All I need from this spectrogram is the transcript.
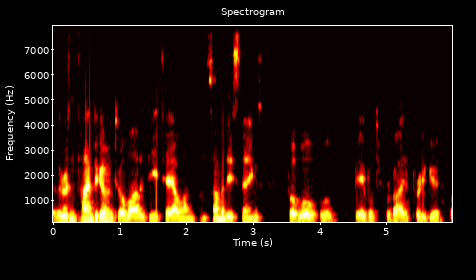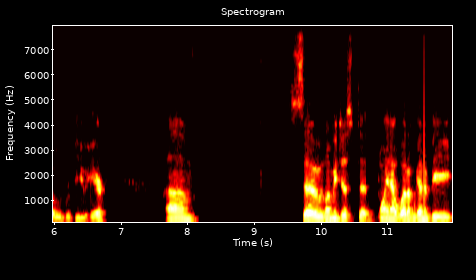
there isn't time to go into a lot of detail on, on some of these things, but we'll, we'll be able to provide a pretty good overview here. Um, so let me just uh, point out what I'm going to be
